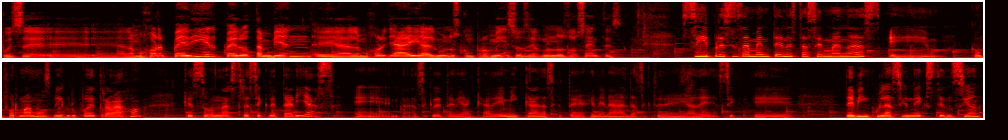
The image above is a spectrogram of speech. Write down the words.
pues eh, eh, a lo mejor pedir, pero también a lo mejor ya hay algunos compromisos de algunos docentes. Sí, precisamente en estas semanas eh, conformamos mi grupo de trabajo, que son las tres secretarías, eh, la Secretaría Académica, la Secretaría General, la Secretaría de, eh, de Vinculación y Extensión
